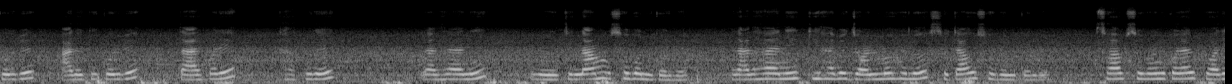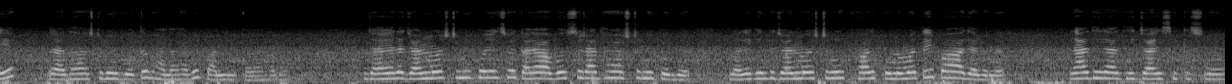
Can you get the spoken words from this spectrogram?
করবে, আরতি করবে। তারপরে ঠাকুরের রাধারানী নাম শ্রবণ করবে। রাধারানী কীভাবে জন্ম হলো সেটাও শ্রবণ করবে। সব শ্রবণ করার পরে রাধা অষ্টমীর ব্রত ভালোভাবে পালন করা হবে। যারা যারা জন্মাষ্টমী করেছে, তারা অবশ্যই রাধা অষ্টমী করবে। নাহলে কিন্তু জন্মাষ্টমীর ফল কোনো মতেই পাওয়া যাবে না। রাধে রাধে, জয় শ্রীকৃষ্ণ।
